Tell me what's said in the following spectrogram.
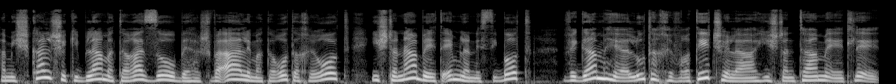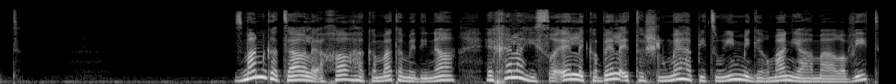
המשקל שקיבלה מטרה זו בהשוואה למטרות אחרות השתנה בהתאם לנסיבות, וגם העלות החברתית שלה השתנתה מעת לעת. זמן קצר לאחר הקמת המדינה, החלה ישראל לקבל את תשלומי הפיצויים מגרמניה המערבית,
